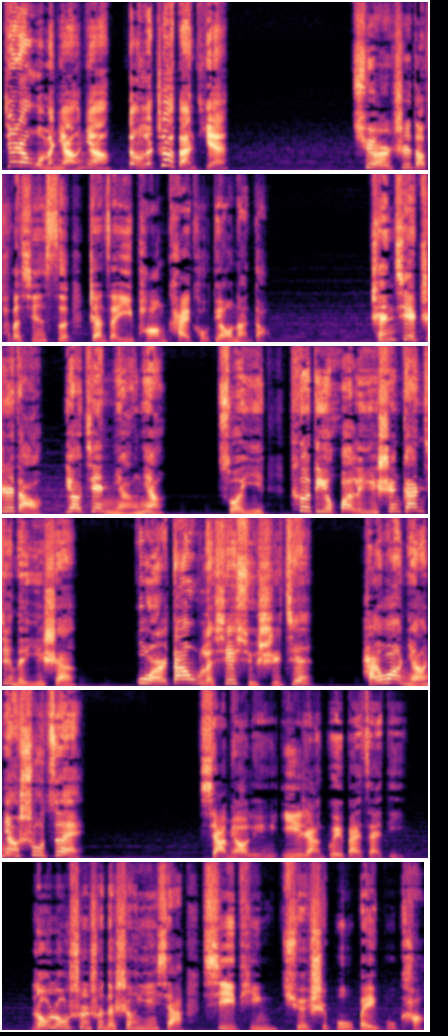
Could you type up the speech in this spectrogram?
竟让我们娘娘等了这半天。雀儿知道他的心思，站在一旁开口刁难道：“臣妾知道要见娘娘，所以特地换了一身干净的衣衫，故而耽误了些许时间，还望娘娘恕罪。”夏妙玲依然跪拜在地，柔柔顺顺的声音下，细听却是不卑不亢。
